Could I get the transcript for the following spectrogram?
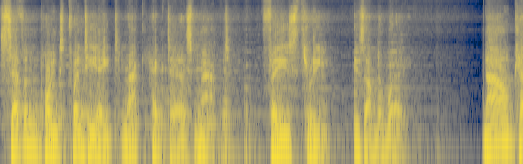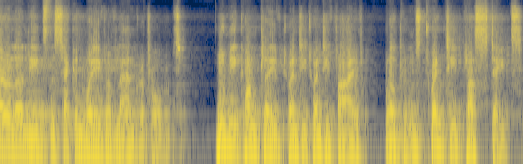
7.28 lakh hectares mapped. Phase 3 is underway. Now Kerala leads the second wave of land reforms. Bhumi Conclave 2025 welcomes 20 plus states,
